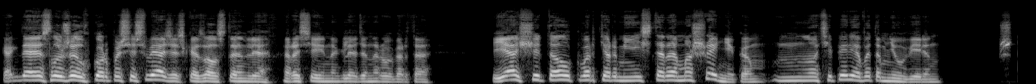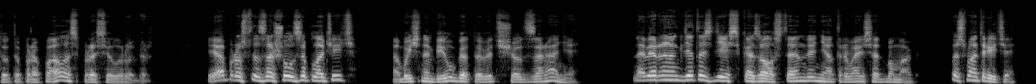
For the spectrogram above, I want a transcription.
«Когда я служил в корпусе связи», — сказал Стэнли, рассеянно глядя на Роберта, — «я считал квартирмейстера мошенником, но теперь я в этом не уверен». «Что-то пропало?» — спросил Роберт. «Я просто зашел заплатить. Обычно Билл готовит счет заранее». «Наверное, где-то здесь», — сказал Стэнли, не отрываясь от бумаг. «Посмотрите».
